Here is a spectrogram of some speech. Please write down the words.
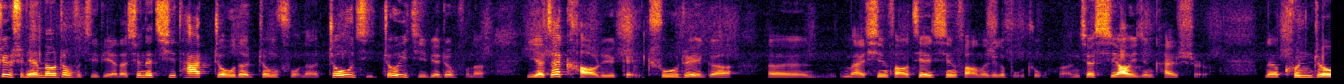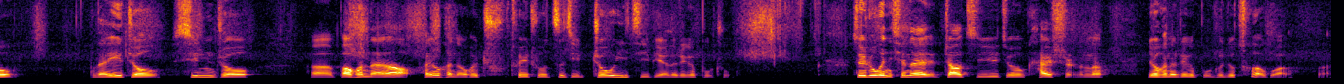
这个是联邦政府级别的，现在其他州的政府呢，州级、州一级别政府呢，也在考虑给出这个呃买新房、建新房的这个补助啊。你像西澳已经开始了，那昆州、维州、新州，呃，包括南澳，很有可能会出推出自己州一级别的这个补助。所以，如果你现在着急就开始了呢，有可能这个补助就错过了啊。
